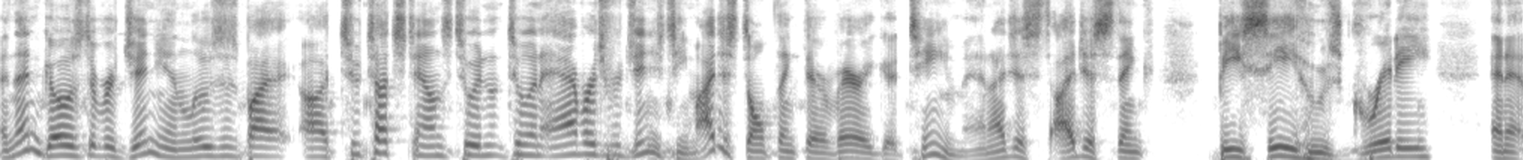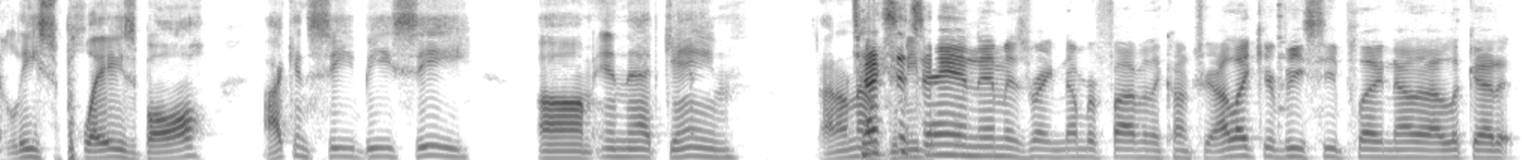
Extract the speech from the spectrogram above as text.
and then goes to Virginia and loses by uh, two touchdowns to an, to an average Virginia team. I just don't think they're a very good team, man. I just I just think BC, who's gritty and at least plays ball, I can see BC um, in that game. I don't know. Texas A&M is ranked number five in the country. I like your BC play. Now that I look at it,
